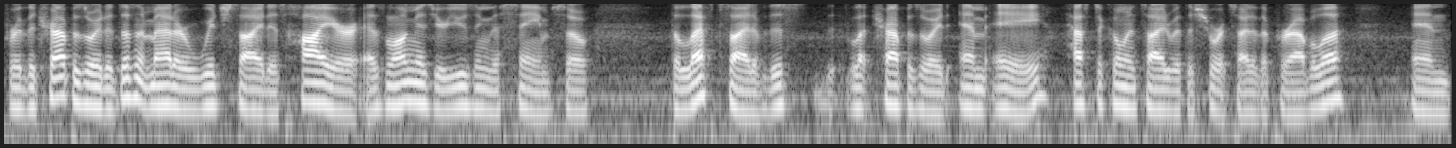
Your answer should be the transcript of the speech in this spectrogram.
For the trapezoid, it doesn't matter which side is higher as long as you're using the same. So the left side of this trapezoid, MA, has to coincide with the short side of the parabola, and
